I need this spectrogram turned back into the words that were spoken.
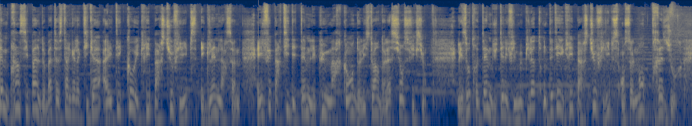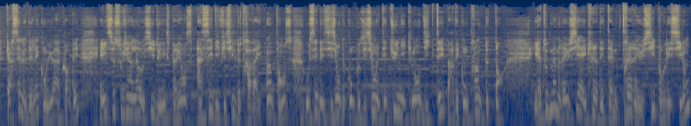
Thème principal de Battlestar Galactica a été coécrit par Stu Phillips et Glenn Larson, et il fait partie des thèmes les plus marquants de l'histoire de la science-fiction. Les autres thèmes du téléfilm pilote ont été écrits par Stu Phillips en seulement 13 jours, car c'est le délai qu'on lui a accordé, et il se souvient là aussi d'une expérience assez difficile de travail intense où ses décisions de composition étaient uniquement dictées par des contraintes de temps. Il a tout de même réussi à écrire des thèmes très réussis pour les Cylons,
